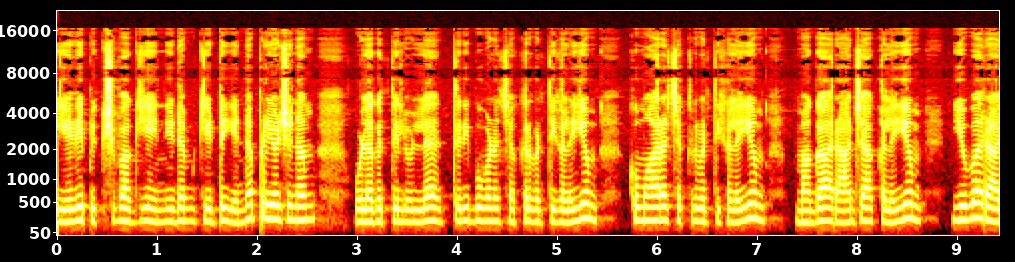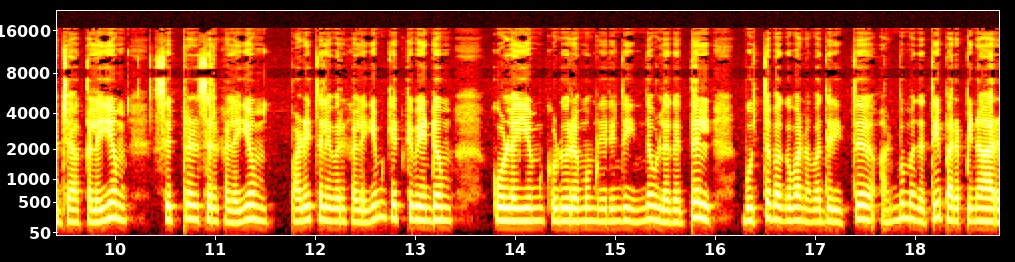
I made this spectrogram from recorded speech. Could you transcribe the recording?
ஏழை பிக்ஷுவாகிய என்னிடம் கேட்டு என்ன பிரயோஜனம்? உலகத்தில் உள்ள திரிபுவன சக்கரவர்த்திகளையும் குமார சக்கரவர்த்திகளையும் மகா ராஜாக்களையும் யுவ ராஜாக்களையும் சிற்றரசர்களையும் படைத்தலைவர்களையும் கேட்க வேண்டும். கொலையும் கொடூரமும் நிறைந்த இந்த உலகத்தில் புத்த பகவான் அவதரித்து அன்பு மதத்தை பரப்பினார்.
